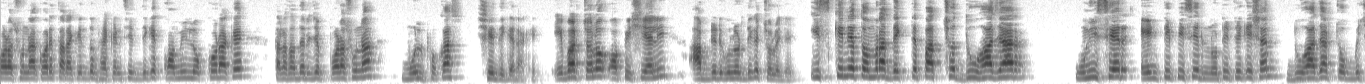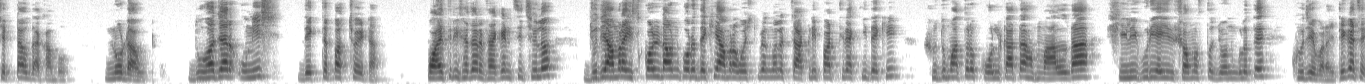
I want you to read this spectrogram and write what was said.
পড়াশোনা করে, তারা কিন্তু ভ্যাকেন্সির দিকে কমই লক্ষ্য রাখে। তারা তাদের যে পড়াশোনা, মূল ফোকাস সেদিকে রাখে। এবার চলো অফিসিয়ালি আপডেটগুলোর দিকে চলে যাই। স্ক্রিনে তোমরা দেখতে পাচ্ছ দু হাজার উনিশের এনটিপিসির নোটিফিকেশান দু হাজার চব্বিশেরটাও দেখাবো নো ডাউট দু হাজার উনিশ দেখতে পাচ্ছ এটা, পঁয়ত্রিশ হাজার ভ্যাকেন্সি ছিল। যদি আমরা স্কল ডাউন করে দেখি, আমরা ওয়েস্ট বেঙ্গলের চাকরি প্রার্থীরা কি দেখি? শুধুমাত্র কলকাতা, মালদা, শিলিগুড়ি এই সমস্ত জোনগুলোতে খুঁজে বেড়াই, ঠিক আছে?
